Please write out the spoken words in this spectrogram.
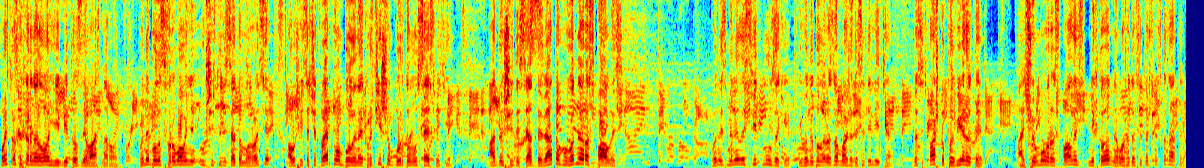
Ось трохи хронології Beatles для вас, народ. Вони були сформовані у 60-му році, а у 64-му були найкрутішим гуртом у всесвіті. А до 69-го вони розпались. Вони змінили світ музики, і вони були разом майже десятиліття. Досить важко повірити. А чому розпались, ніхто не може досі точно сказати.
